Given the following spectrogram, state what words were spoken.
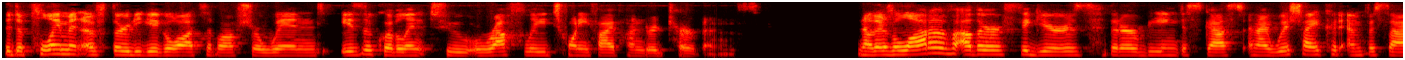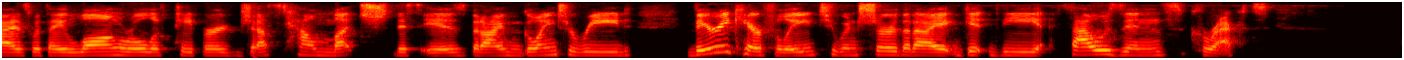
The deployment of 30 gigawatts of offshore wind is equivalent to roughly 2,500 turbines. Now, there's a lot of other figures that are being discussed, and I wish I could emphasize with a long roll of paper just how much this is, but I'm going to read very carefully to ensure that I get the thousands correct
